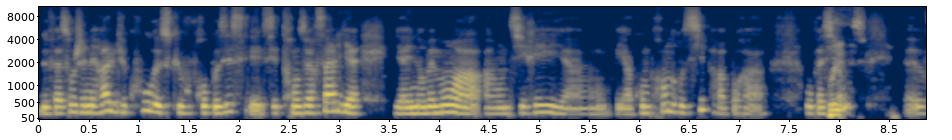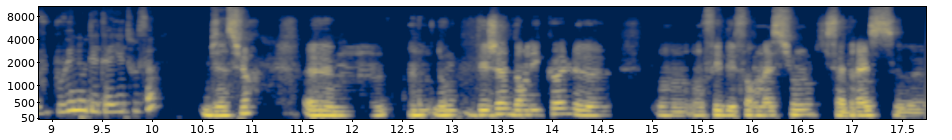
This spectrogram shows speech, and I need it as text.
de façon générale, du coup, ce que vous proposez, c'est transversal. Il y, a, énormément à, en tirer et à, comprendre aussi par rapport aux patients. vous pouvez nous détailler tout ça? Bien sûr. donc déjà, dans l'école on, fait des formations qui s'adressent euh,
